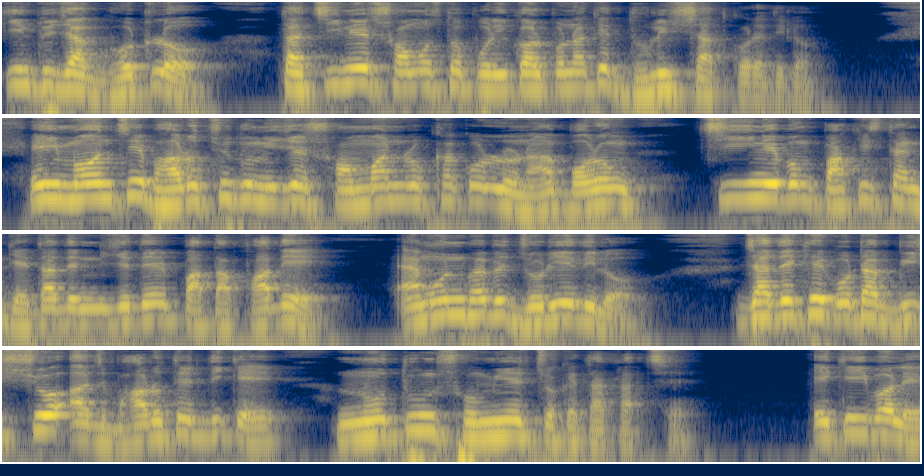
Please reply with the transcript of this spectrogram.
কিন্তু যা ঘটল, তা চীনের সমস্ত পরিকল্পনাকে ধূলিসাৎ করে দিল। এই মঞ্চে ভারত শুধু নিজের সম্মান রক্ষা করল না, বরং চীন এবং পাকিস্তানকে তাদের নিজেদের পাতা ফাঁদে এমনভাবে জড়িয়ে দিল, যা দেখে গোটা বিশ্ব আজ ভারতের দিকে নতুন সমীহের চোখে তাকাচ্ছে। একেই বলে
